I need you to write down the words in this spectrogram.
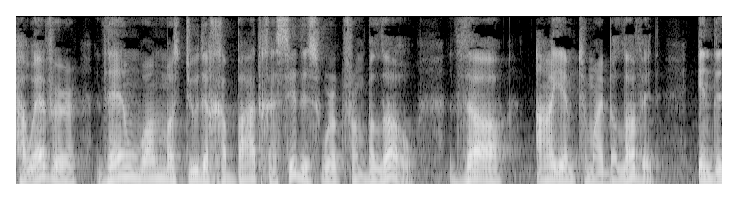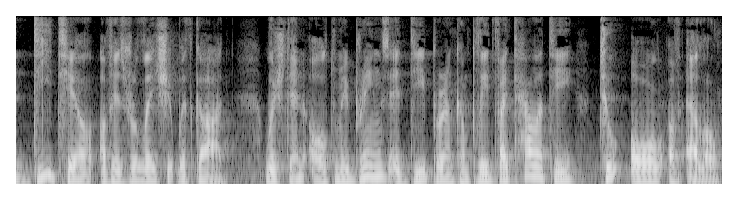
However, then one must do the Chabad Chassidus work from below, the I am to my beloved, in the detail of his relationship with God, which then ultimately brings a deeper and complete vitality to all of Elul.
